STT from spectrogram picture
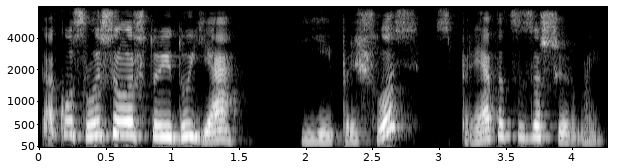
как услышала, что иду я, ей пришлось спрятаться за ширмой.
